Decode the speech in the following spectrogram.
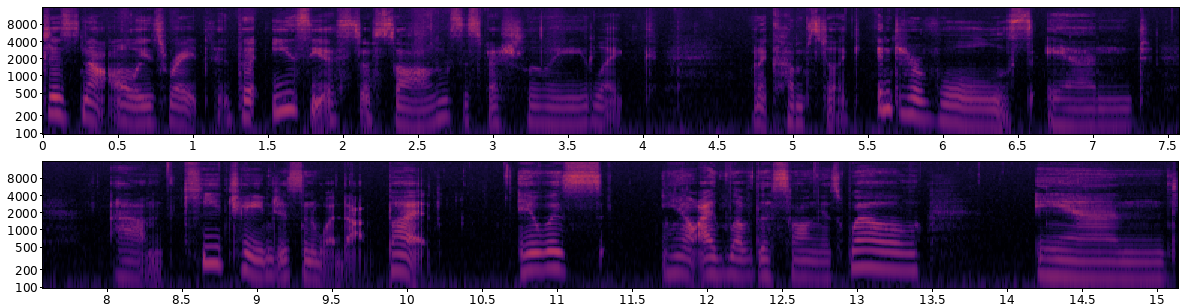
does not always write the easiest of songs, especially like when it comes to like intervals and um, key changes and whatnot. But it was, you know, I love the song as well. And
